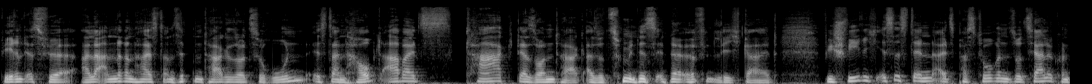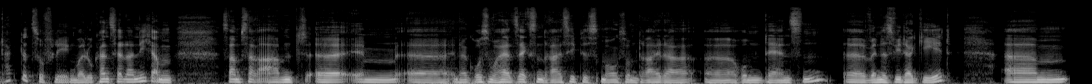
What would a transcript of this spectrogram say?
Während es für alle anderen heißt, am siebten Tage sollst du ruhen, ist dein Hauptarbeitstag der Sonntag, also zumindest in der Öffentlichkeit. Wie schwierig ist es denn als Pastorin soziale Kontakte zu pflegen? Weil du kannst ja dann nicht am Samstagabend äh, im, äh, in der großen Freiheit 36 bis morgens um drei da äh, rumdancen, äh, wenn es wieder geht. Ähm,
